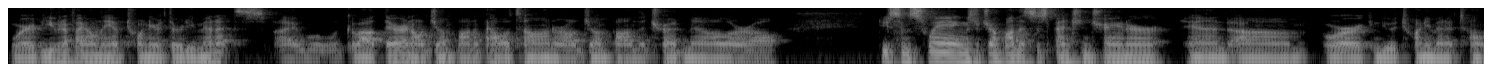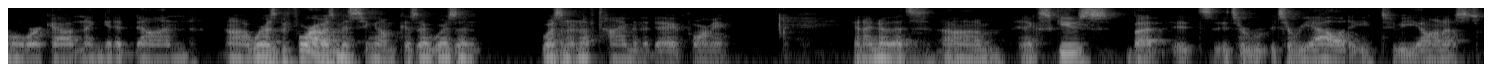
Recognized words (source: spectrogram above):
where even if I only have 20 or 30 minutes, I will go out there and I'll jump on a Peloton or I'll jump on the treadmill or I'll do some swings or jump on the suspension trainer and um, or I can do a 20 minute tonal workout and I can get it done. Uh, whereas before I was missing them because I wasn't wasn't enough time in the day for me. And I know that's um, an excuse, but it's it's a it's a reality to be honest.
